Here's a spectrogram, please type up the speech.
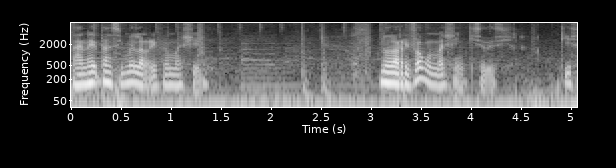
La neta, sí me la rifé Machine. No la rifamos Machine, quise decir. Quise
